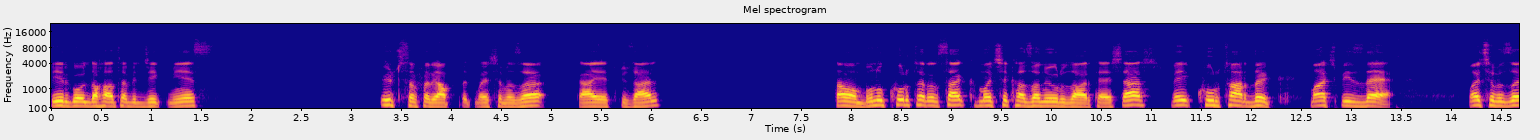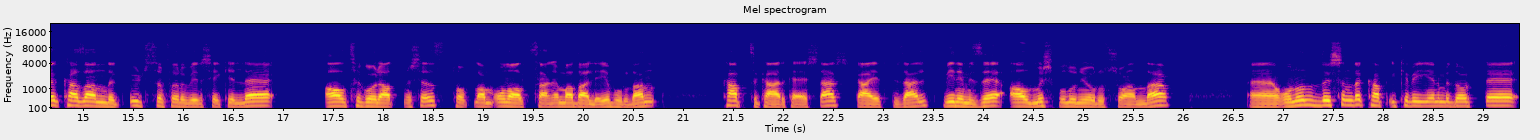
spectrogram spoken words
Bir gol daha atabilecek miyiz? 3-0 yaptık maçımızı. Gayet güzel. Tamam bunu kurtarırsak maçı kazanıyoruz arkadaşlar. Ve kurtardık. Maç bizde. Maçımızı kazandık 3-0 bir şekilde. 6 gol atmışız. Toplam 16 tane madalyayı buradan kaptık arkadaşlar. Gayet güzel. Winimizi almış bulunuyoruz şu anda. Ee, onun dışında Cup 2024'te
